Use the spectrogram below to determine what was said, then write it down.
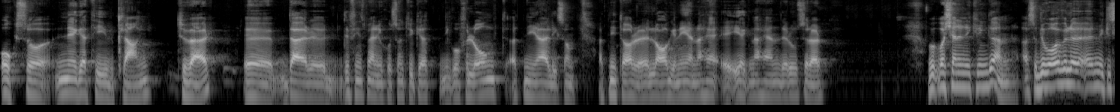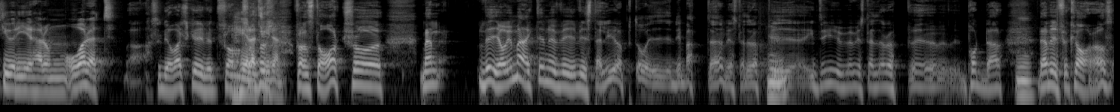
också negativ klang, tyvärr. Eh, där eh, det finns människor som tycker att ni går för långt, att ni, är liksom, att ni tar eh, lagen i ena, egna händer och sådär. Vad, känner ni kring den? Alltså, det var väl mycket skriverier här om året. Alltså det har varit skrivet från, Hela från, tiden. från start. Så, men vi har ju märkt det nu, vi, vi ställer ju upp då i debatter, vi ställer upp Mm. i intervjuer, vi ställer upp i poddar Mm. där vi förklarar oss.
